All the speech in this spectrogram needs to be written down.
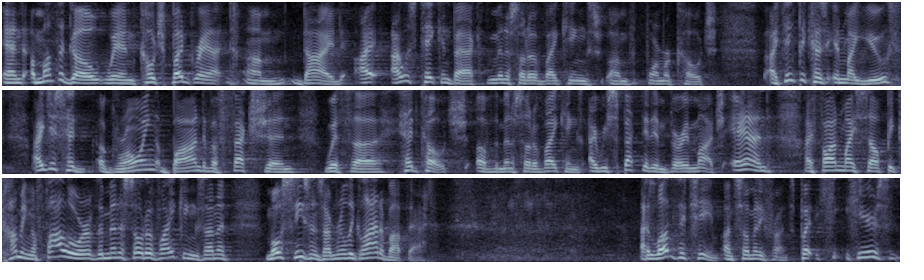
And a month ago, when Coach Bud Grant um, died, I, I, was taken back, the Minnesota Vikings um, former coach. I think because in my youth, I just had a growing bond of affection with the head coach of the Minnesota Vikings. I respected him very much. And I found myself becoming a follower of the Minnesota Vikings on a, most seasons. I'm really glad about that. I love the team on so many fronts. But he, here's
